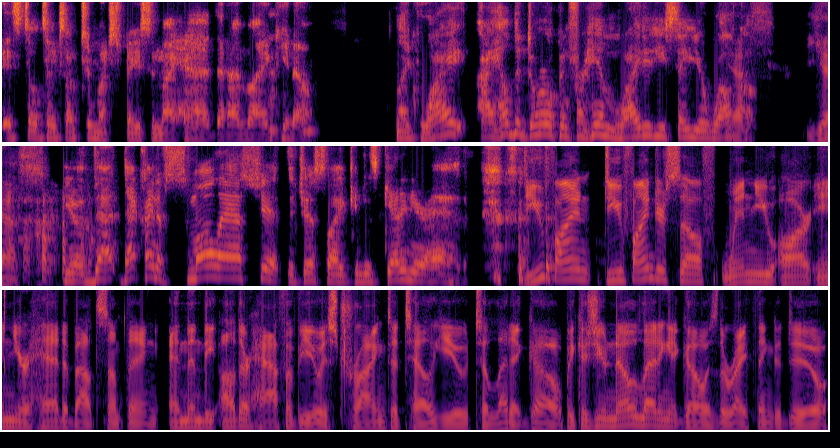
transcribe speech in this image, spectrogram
It still takes up too much space in my head that I'm like, you know, like why I held the door open for him. Why did he say you're welcome? Yes. Yes. You know that that kind of small ass shit that just like can just get in your head. do you find do you find yourself when you are in your head about something and then the other half of you is trying to tell you to let it go because you know letting it go is the right thing to do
